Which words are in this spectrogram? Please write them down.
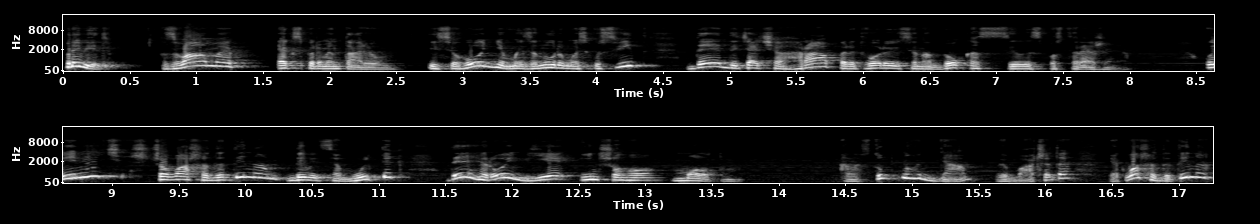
Привіт! З вами Експериментаріум. І сьогодні ми зануримось у світ, де дитяча гра перетворюється на доказ сили спостереження. Уявіть, що ваша дитина дивиться мультик, де герой б'є іншого молотом. А наступного дня ви бачите, як ваша дитина,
